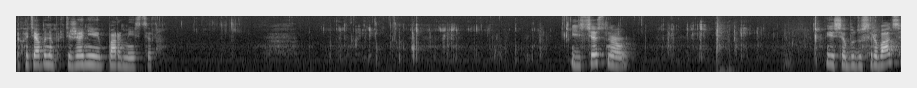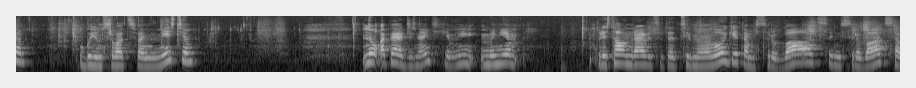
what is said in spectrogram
хотя бы на протяжении пары месяцев. Естественно, если я буду срываться, будем срываться с вами вместе. Но, опять же, знаете, мне, мне перестала нравиться вот эта терминология, там, срываться, не срываться.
